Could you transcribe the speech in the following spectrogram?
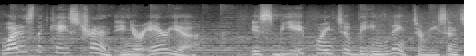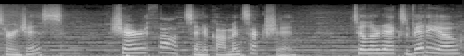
What is the case trend in your area? Is BA.2 being linked to recent surges? Share your thoughts in the comment section. Till our next video,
